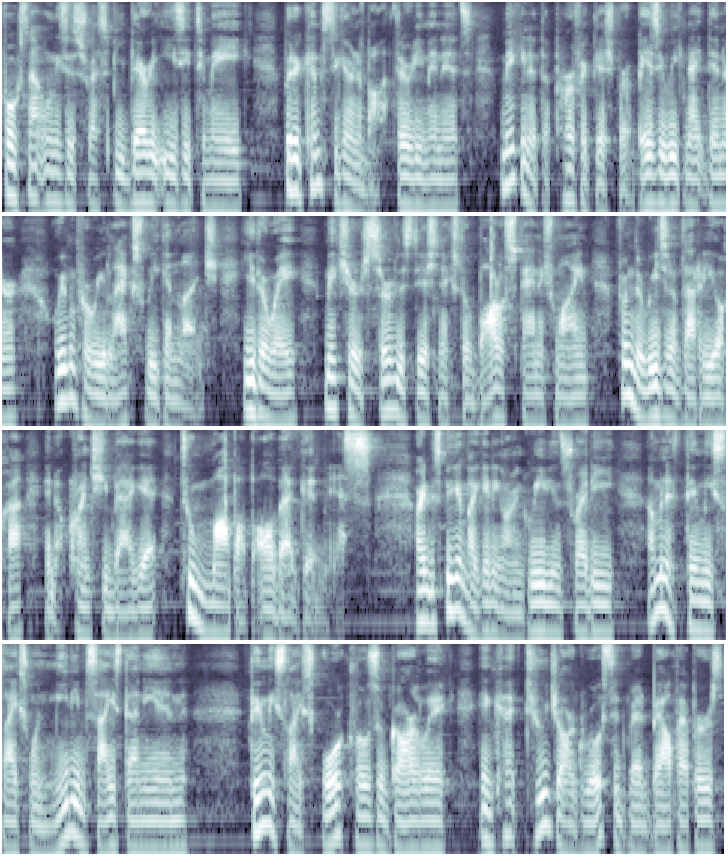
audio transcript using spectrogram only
Folks, not only is this recipe very easy to make, but it comes together in about 30 minutes, making it the perfect dish for a busy weeknight dinner or even for a relaxed weekend lunch. Either way, make sure to serve this dish next to a bottle of Spanish wine from the region of La Rioja and a crunchy baguette to mop up all that goodness. Alright, let's begin by getting our ingredients ready. I'm going to thinly slice one medium-sized onion, thinly slice four cloves of garlic, and cut two jarred roasted red bell peppers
